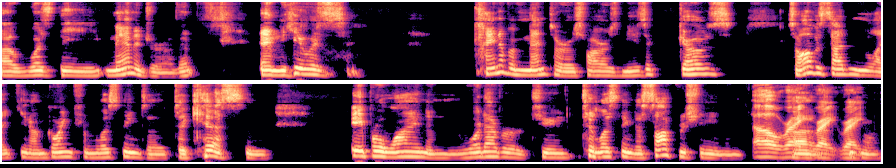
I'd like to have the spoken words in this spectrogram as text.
uh, was the manager of it. And he was kind of a mentor as far as music goes. So all of a sudden, like, you know, I'm going from listening to, to Kiss and April Wine and whatever to to listening to Soft Machine and Oh, right, uh, right, right. you know.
